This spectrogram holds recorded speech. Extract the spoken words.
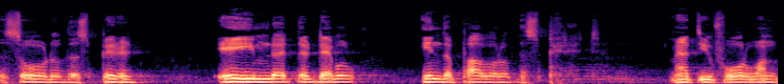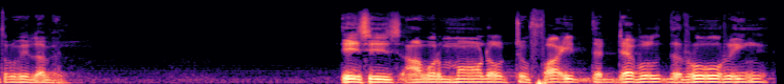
The sword of the Spirit aimed at the devil in the power of the Spirit. Matthew 4 1 through 11. This is our model to fight the devil, the roaring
